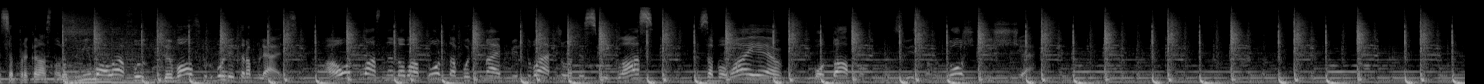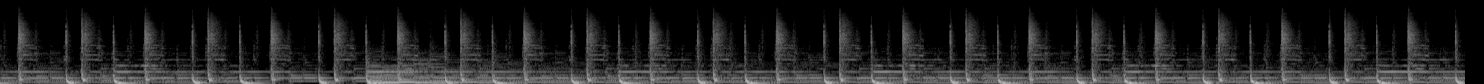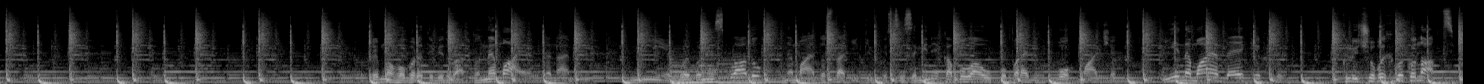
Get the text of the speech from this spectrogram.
Ми це прекрасно розуміємо, але футбол в футболі трапляється. А от, власне, нова порта починає підтверджувати свій клас, забуває потапок. Звісно, хто ж іще? Потрібно говорити відверто. Немає принаймні ні глибини складу, немає достатньої кількості замін, яка була у попередніх двох матчах, і немає деяких ключових виконавців.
